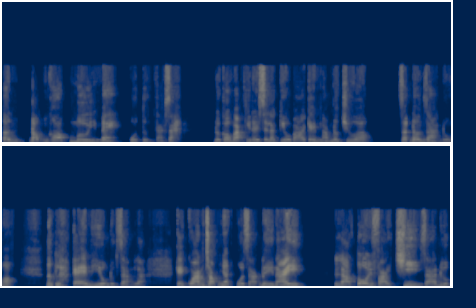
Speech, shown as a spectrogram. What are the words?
tân đóng góp mới mẻ của từng tác giả. Được không ạ? Thì đây sẽ là kiểu bài các em nắm được chưa? Rất đơn giản đúng không? Tức là các em hiểu được rằng là cái quan trọng nhất của dạng đề này là tôi phải chỉ ra được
